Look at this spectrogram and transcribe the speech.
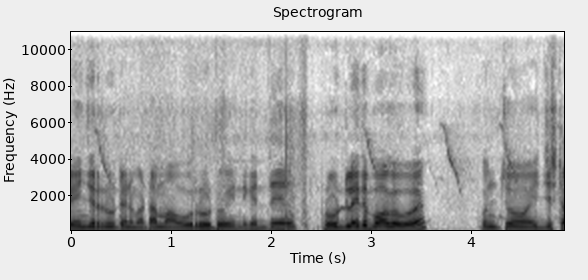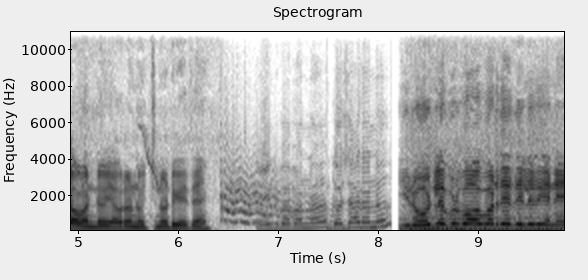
డేంజర్ రూట్ అనమాట మా ఊరు రూటు. ఎందుకంటే రోడ్లు అయితే బాగోవు. కొంచెం అడ్జస్ట్ అవ్వండి ఎవరైనా వచ్చినట్టుగా అయితే ఈ రోడ్లు ఎప్పుడు బాగుపడితే తెలియదు కానీ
